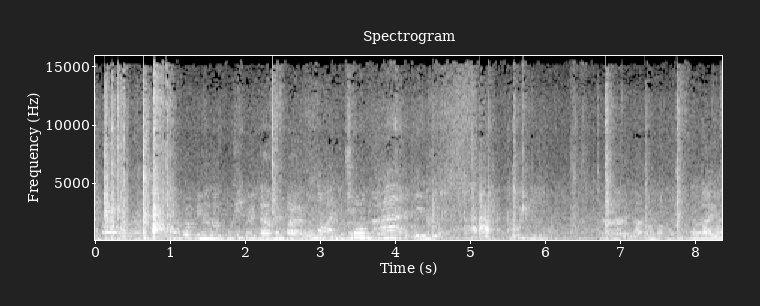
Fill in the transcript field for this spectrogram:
Dapat pinanood mo si Kuya para sa susunod jump in. Maybe. Mo sa live.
